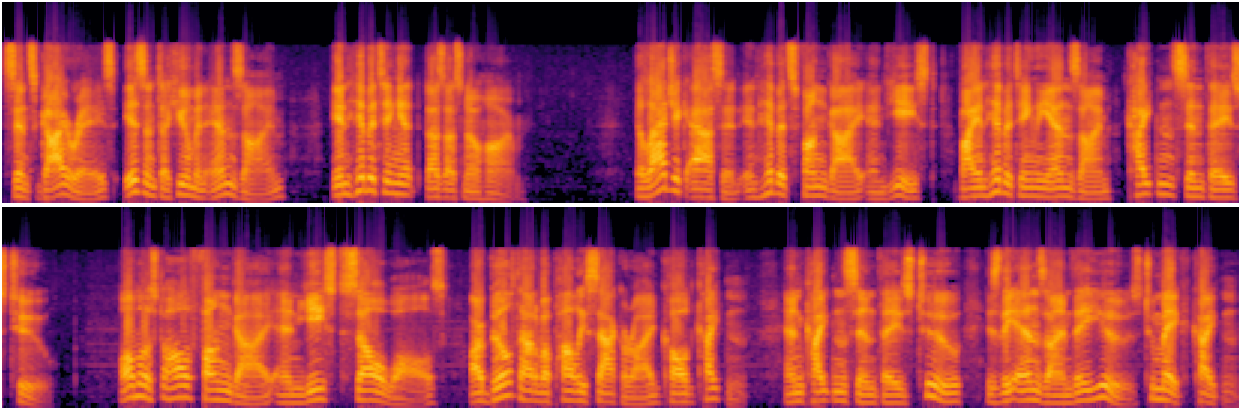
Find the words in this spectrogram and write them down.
Since gyrase isn't a human enzyme, inhibiting it does us no harm. Ellagic acid inhibits fungi and yeast by inhibiting the enzyme chitin synthase 2. Almost all fungi and yeast cell walls are built out of a polysaccharide called chitin, and chitin synthase 2 is the enzyme they use to make chitin.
